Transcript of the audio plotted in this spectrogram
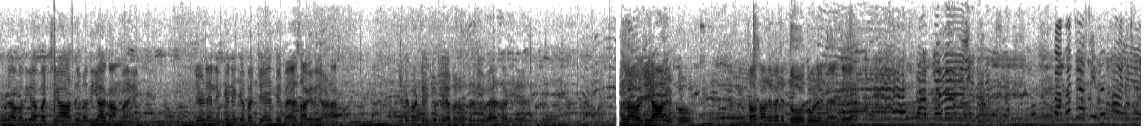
ਪੂਰਾ ਵਧੀਆ ਬੱਚਿਆਂ ਵਾਸਤੇ ਵਧੀਆ ਕੰਮ ਹੈ ਇਹ। ਜਿਹੜੇ ਨਿੱਕੇ ਨਿੱਕੇ ਬੱਚੇ ਇਹ ਤੇ ਬਹਿ ਸਕਦੇ ਆ, ਹਨਾ? ਜਿਹੜੇ ਵੱਡੇ ਝੁੱਲੇ ਆ, ਫਿਰ ਉਧਰ ਵੀ ਬਹਿ ਸਕਦੇ ਆ। ਲਓ ਜੀ, ਆਹ ਵੇਖੋ। ਦਸਾਂ ਦੇ ਵਿੱਚ ਦੋ ਗੋਲੇ ਮਿਲਦੇ ਆ। ਬਾਬਾ ਜੀ, ਅਸੀਂ ਵੀ ਖਾ ਲਈਏ।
